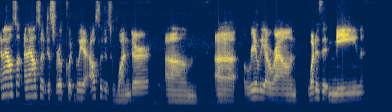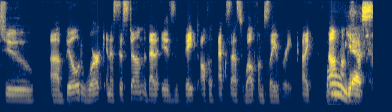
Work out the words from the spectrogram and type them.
And I also, and I also just real quickly, I also just wonder, um, uh, really around what does it mean to uh, build work in a system that is baked off of excess wealth from slavery? Like Oh, yes.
